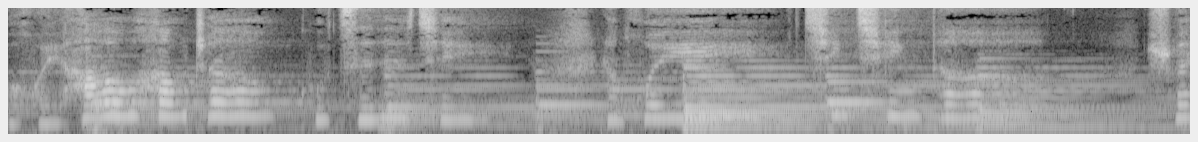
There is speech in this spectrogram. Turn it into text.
我会好好照顾自己让回忆轻轻地睡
